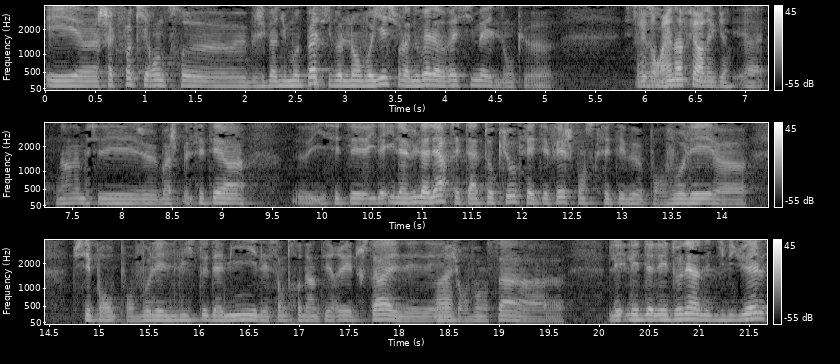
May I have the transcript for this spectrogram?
et euh, à chaque fois qu'ils rentrent, euh, j'ai perdu le mot de passe, ils veulent l'envoyer sur la nouvelle adresse email. Donc, euh, ils ont rien à faire, les gars. non, non, mais c'est, bah, c'était, il, c'était, il a, il a vu l'alerte, c'était à Tokyo que ça a été fait. Je pense que c'était pour voler, tu sais, pour pour voler les listes d'amis, les centres d'intérêt, tout ça, et, et tu revends ça les, les, les, données individuelles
